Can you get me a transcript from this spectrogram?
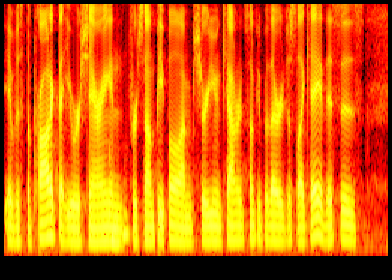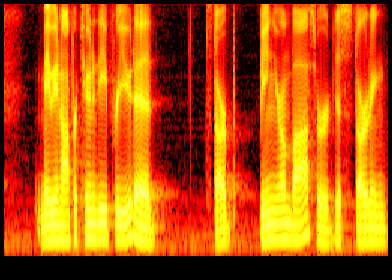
it was the product that you were sharing, and for some people, I'm sure you encountered some people that were just like, hey, this is maybe an opportunity for you to start being your own boss or just starting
